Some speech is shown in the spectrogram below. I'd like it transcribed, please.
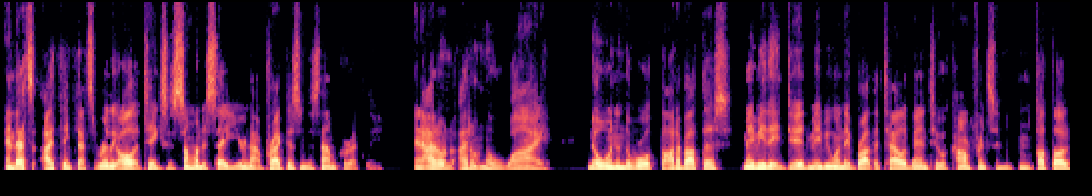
And that's I think that's really all it takes is someone to say you're not practicing Islam correctly and I don't I don't know why no one in the world thought about this. Maybe they did. Maybe when they brought the Taliban to a conference in, in Qatar,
